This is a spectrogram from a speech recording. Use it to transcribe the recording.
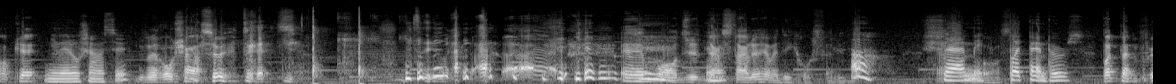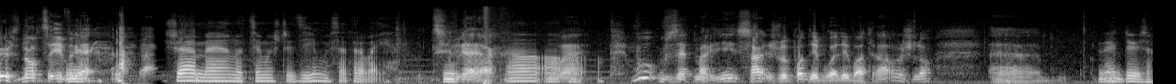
OK. Numéro chanceux. Numéro chanceux, très bien. C'est vrai. eh mon Dieu, dans ce temps-là, il y avait des grosses familles. Ah! Jamais. Pas de Pampers. Pas de pampers, non, c'est vrai. Jamais, là, tu sais, moi, je te dis, moi, ça travaille. c'est vrai, hein? Ah, ah, Ouais. ah. Vous, vous êtes marié, sans, je ne veux pas dévoiler votre âge, là. Euh, 22 ans.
